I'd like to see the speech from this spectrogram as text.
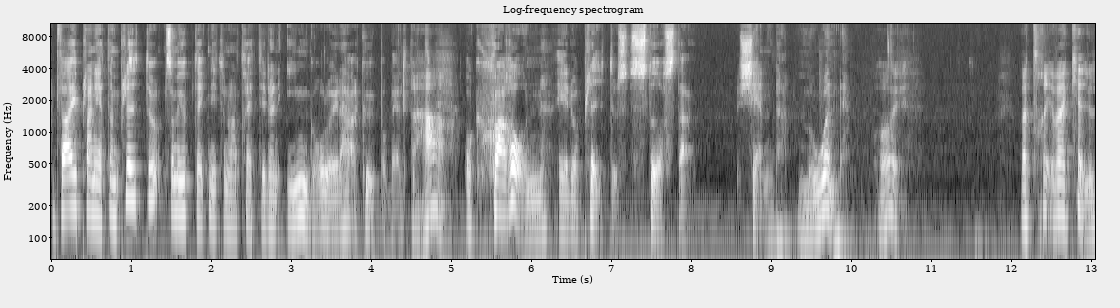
Dvärgplaneten Pluto som är upptäckt 1930 den ingår då i det här Kuiperbältet. Och Charon är då Plutos största kända måne. Oj. Vad, vad kul.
